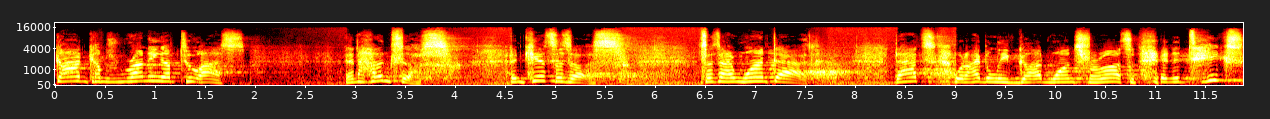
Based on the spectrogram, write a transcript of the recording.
God comes running up to us and hugs us and kisses us. Says, I want that. That's what I believe God wants from us. And it takes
